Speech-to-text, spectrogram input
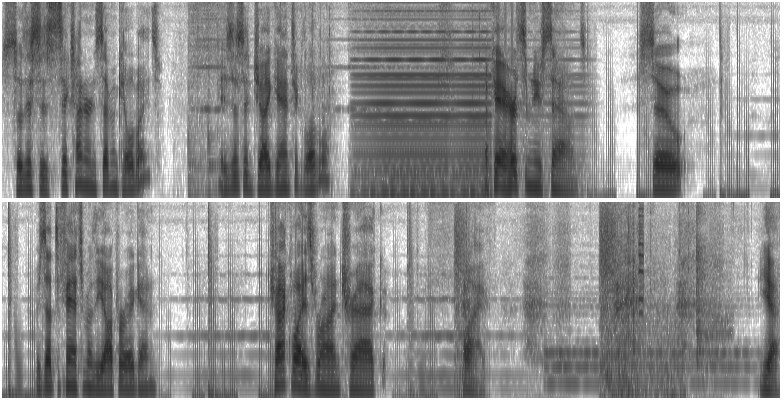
So this is 607 kilobytes. Is this a gigantic level? Okay, I heard some new sounds. So, was that the Phantom of the Opera again? Track-wise, we're on track five. Yeah.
